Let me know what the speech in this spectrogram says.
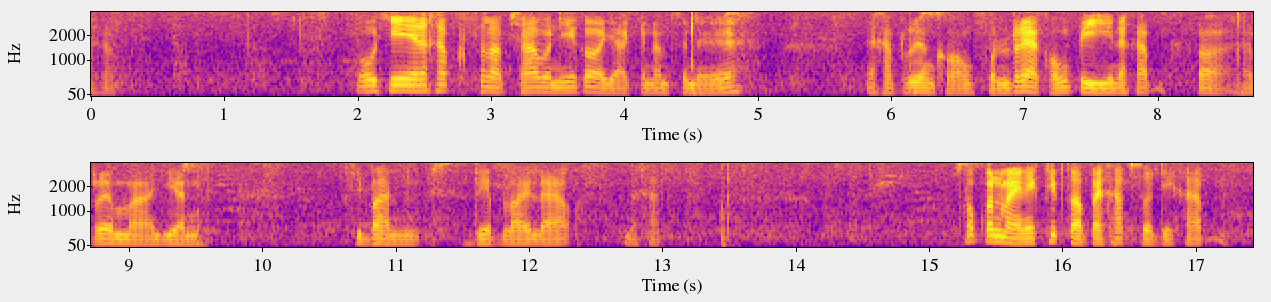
นะครับ โอเคนะครับสำหรับเช้าวันนี้ก็อยากจะนำเสนอนะครับ เรื่องของฝนแรกของปีนะครับ ก็เริ่มมาเยือนที่บ้านเรียบร้อยแล้วนะครับ พบกันใหม่ในคลิปต่อไปครับ สวัสดีครับ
